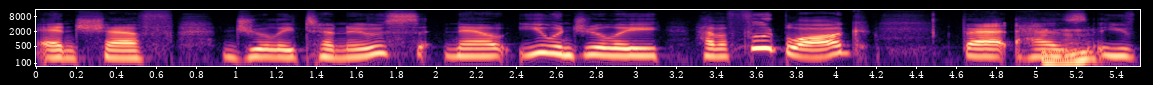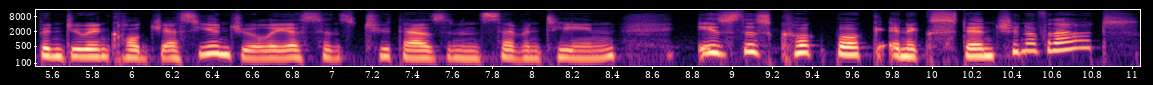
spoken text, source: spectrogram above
and chef Julie Tanous. Now, you and Julie have a food blog that has Mhm. you've been doing called Jesse and Julia since 2017. Is this cookbook an extension of that?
